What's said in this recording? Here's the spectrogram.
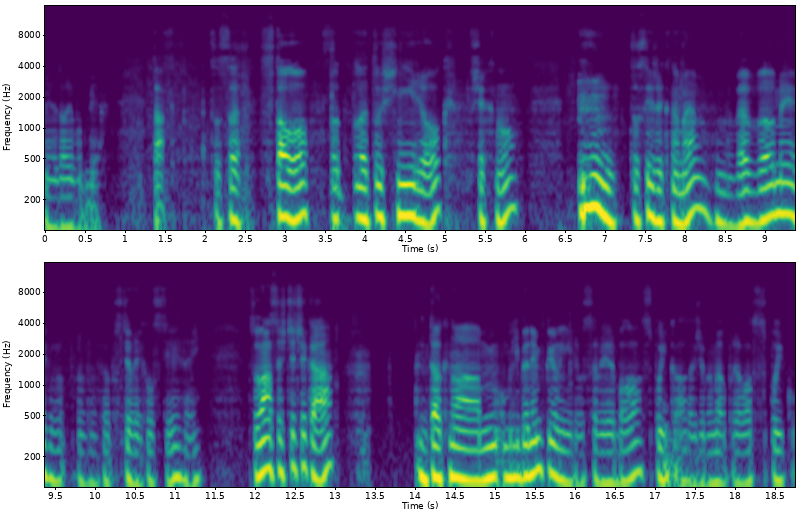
mi nedali odběr. Tak, co se stalo letošní rok, všechno, to si řekneme ve velmi, ve, prostě v rychlosti, hej. Co nás ještě čeká? Tak na mým oblíbeném pioníru se vyjebala spojka, takže budeme opravovat spojku.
